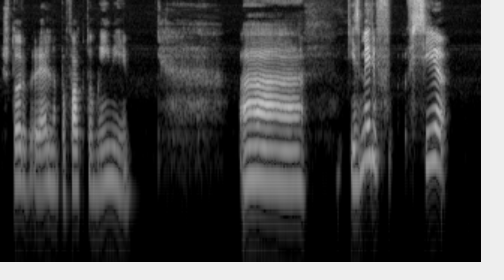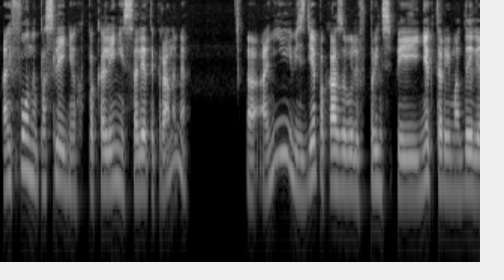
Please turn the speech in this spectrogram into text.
что реально по факту мы имеем. А, измерив все айфоны последних поколений с OLED-экранами, они везде показывали, в принципе, некоторые модели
